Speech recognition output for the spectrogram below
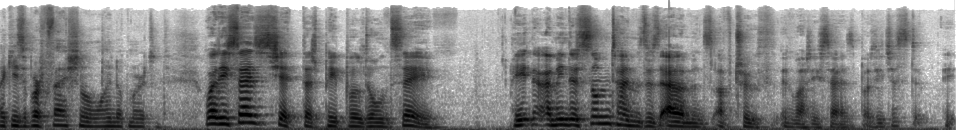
Like he's a professional wind up merchant. Well, he says shit that people don't say. He, I mean, there's sometimes there's elements of truth in what he says, but he just he-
